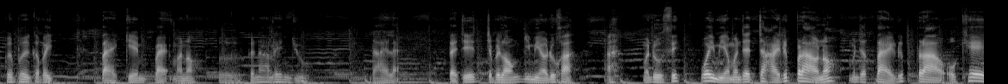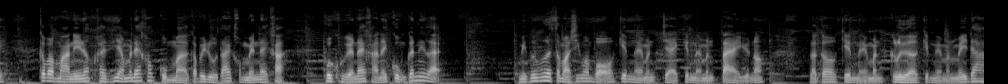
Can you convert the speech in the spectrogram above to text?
เพื่อนๆก็ไปแตกเกมแปะมาเนาะเออก็น่าเล่นอยู่ได้แหละ แต่เจ๊จะไปลองอีเมียวดูค่ะอะมาดูซิว่าอีเมียวมันจะจ่ายหรือเปล่าเนาะมันจะแตกหรือเปล่าโอเค ก็ประมาณนี้เนาะใครที่ยังไม่ได้เข้ากลุ่มมาก็ไปดูใต้คอมเมนต์ได้ค่ะพูดคุยกันได้ค่ะในกลุ่มก็นี่แหละมีเพื่อนๆสมาชิกมาบอกว่าเกมไหนมันแจกเกมไหนมันแตกอยู่เนาะแล้วก็เกมไหนมันเกลือเกมไหนมันไม่ได้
